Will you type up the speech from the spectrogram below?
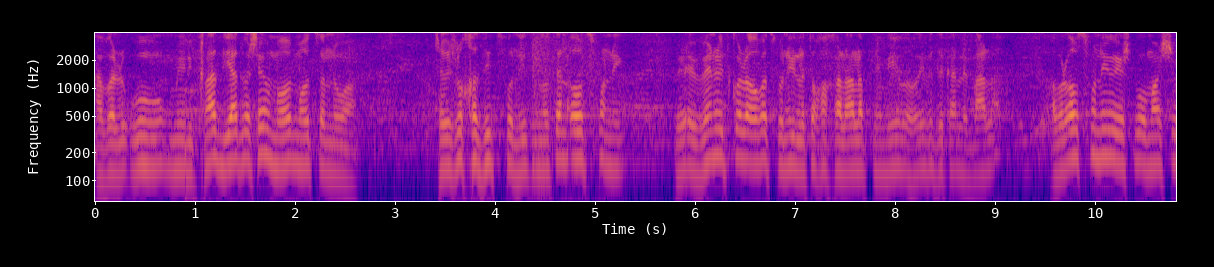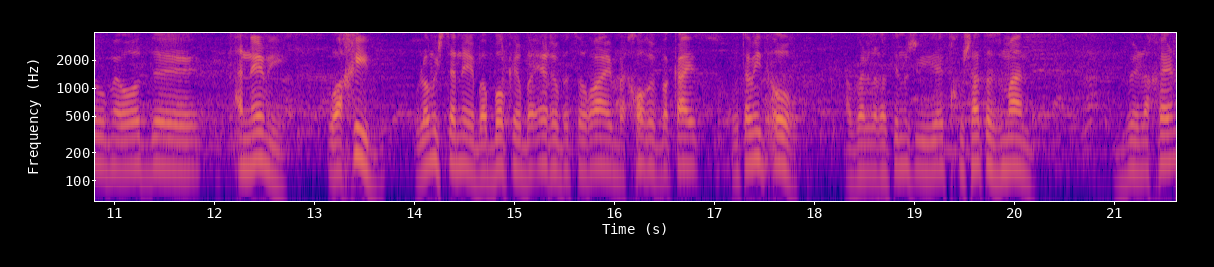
אבל הוא, מבחינת יד ושם, הוא מאוד מאוד צנוע. עכשיו, יש לו חזית צפונית, הוא נותן אור צפוני. והבאנו את כל האור הצפוני לתוך החלל הפנימי, ורואים את זה כאן למעלה. אבל אור צפוני, יש בו משהו מאוד אה, אנמי, הוא אחיד, הוא לא משתנה בבוקר, בערב, בצהריים, בחורף, בקיץ, הוא תמיד אור. אבל רצינו שיהיה תחושת הזמן, ולכן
